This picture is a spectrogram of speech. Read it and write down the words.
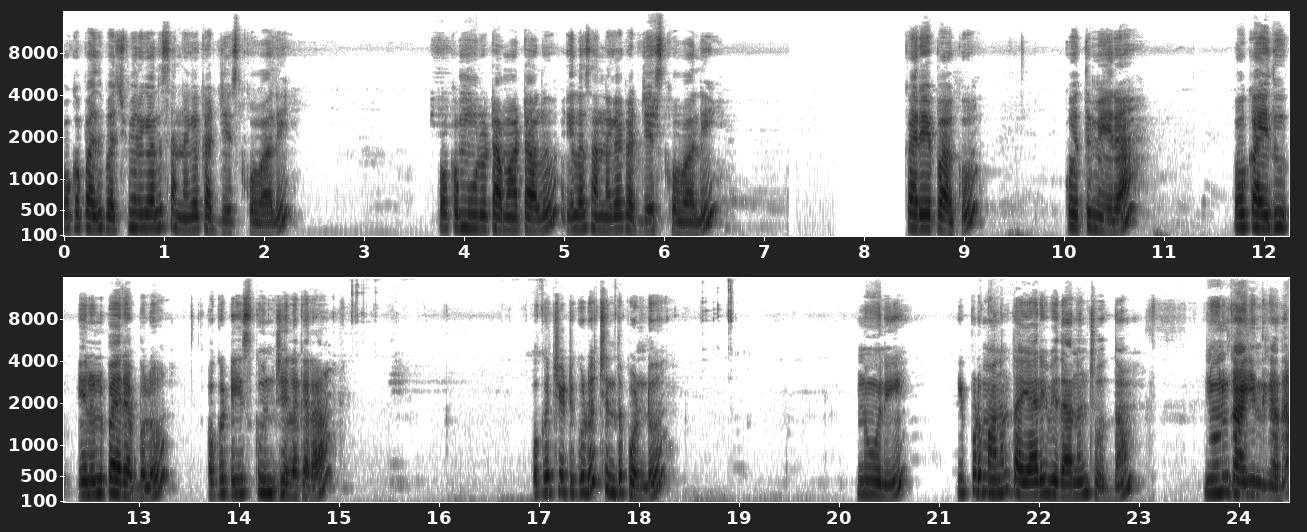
ఒక పది పచ్చిమిరకాయలు సన్నగా కట్ చేసుకోవాలి. ఒక మూడు టమాటాలు ఇలా సన్నగా కట్ చేసుకోవాలి. కరివేపాకు కొత్తిమీర ఒక ఐదు ఎల్లుల్లిపాయ రెబ్బలు ఒక టీ స్పూన్ జీలకర్ర ఒక చిటుకుడు చింతపండు నూనె. ఇప్పుడు మనం తయారీ విధానం చూద్దాం. నూనె కాగింది కదా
